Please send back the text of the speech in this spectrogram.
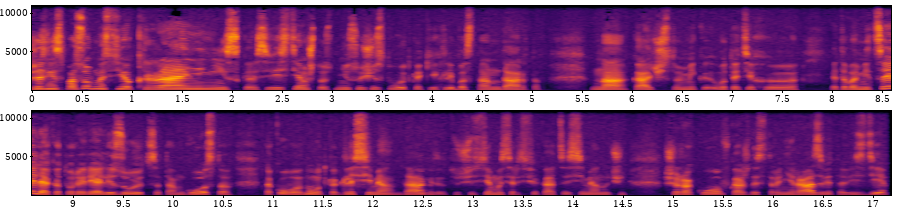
Жизнеспособность ее крайне низкая, в связи с тем, что не существует каких-либо стандартов на качество вот этих, э, этого мицелия, который реализуется там ГОСТов, такого, ну вот как для семян, да, система сертификации семян очень широко, в каждой стране развита, везде,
